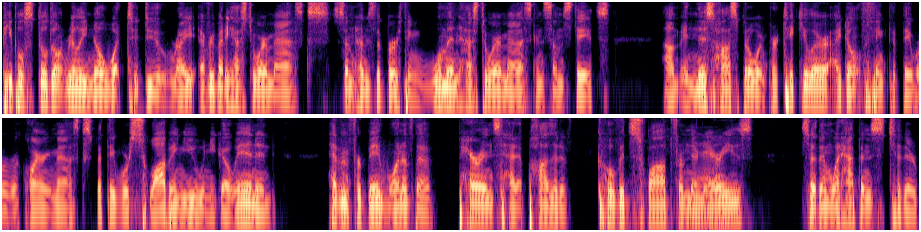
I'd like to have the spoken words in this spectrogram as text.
people still don't really know what to do, right? Everybody has to wear masks. Sometimes the birthing woman has to wear a mask in some states. Um, in this hospital in particular, I don't think that they were requiring masks, but they were swabbing you when you go in. And heaven forbid, one of the parents had a positive COVID swab from their Yeah. nares. So then what happens to their,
